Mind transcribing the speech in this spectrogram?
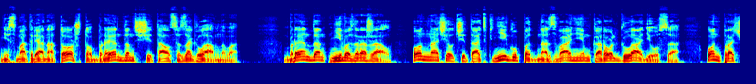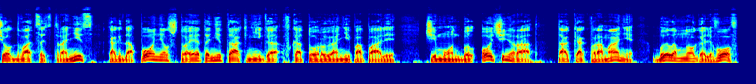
несмотря на то, что Брэндон считался за главного. Брэндон не возражал. Он начал читать книгу под названием «Король Гладиуса». Он прочел 20 страниц, когда понял, что это не та книга, в которую они попали, чему он был очень рад, так как в романе было много львов,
